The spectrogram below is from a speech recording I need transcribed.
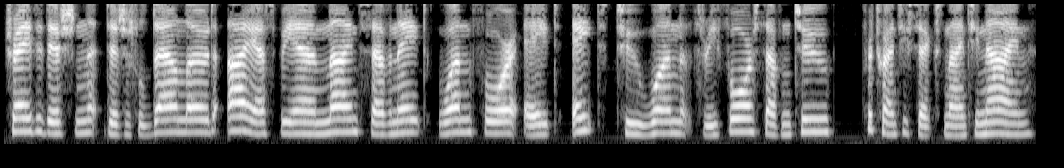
Trade edition, digital download, ISBN 978-148-8213472 for 26.99.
